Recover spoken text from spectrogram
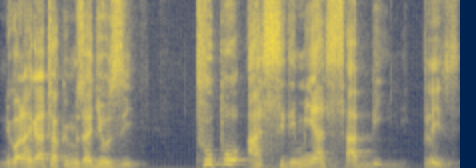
Nilikuwa naangalia takwimu za juzi tupo asilimia sabini please.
